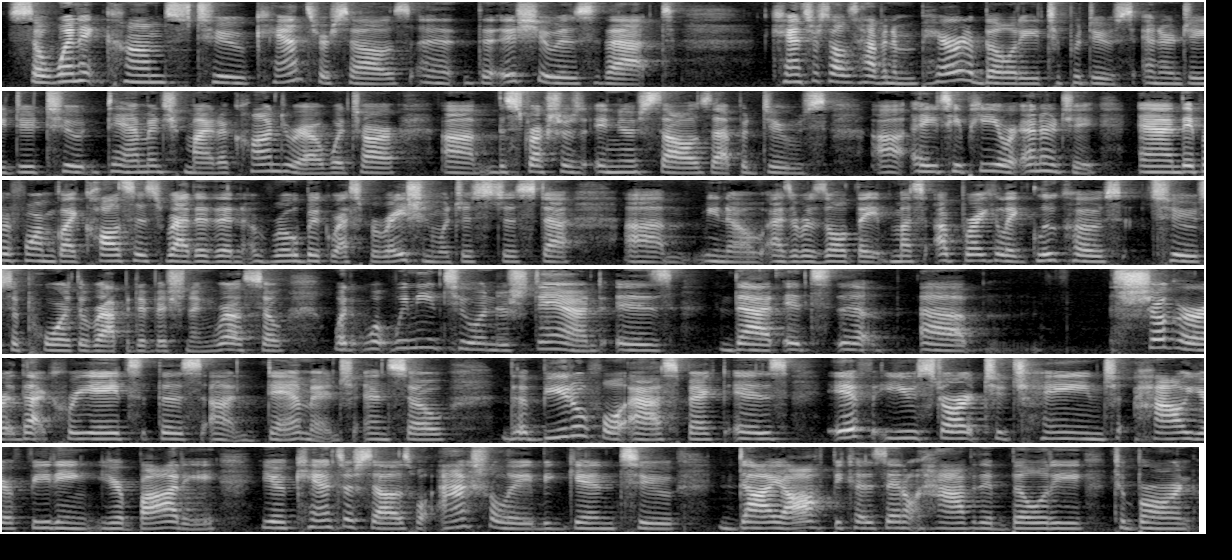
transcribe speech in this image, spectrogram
So when it comes to cancer cells, uh, the issue is that cancer cells have an impaired ability to produce energy due to damaged mitochondria, which are um, the structures in your cells that produce uh, ATP or energy, and they perform glycolysis rather than aerobic respiration, which is just, uh, um, you know, as a result, they must upregulate glucose to support the rapid division and growth. So, what what we need to understand is that it's the uh, sugar that creates this uh, damage, and so the beautiful aspect is if you start to change how you're feeding your body, your cancer cells will actually begin to die off because they don't have the ability to burn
